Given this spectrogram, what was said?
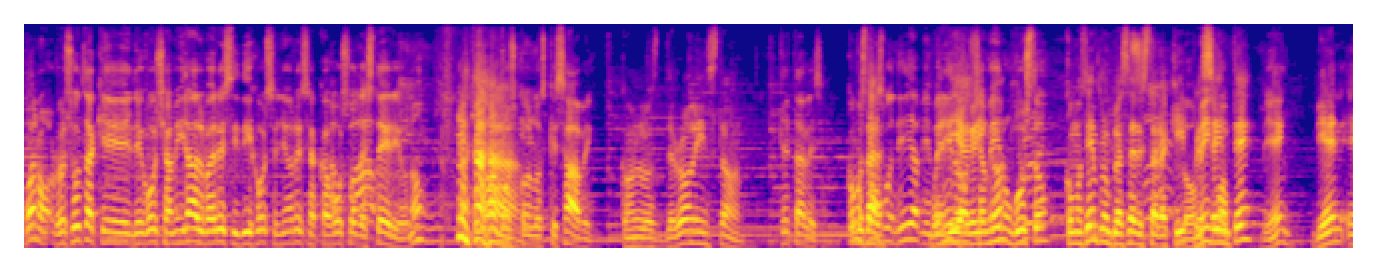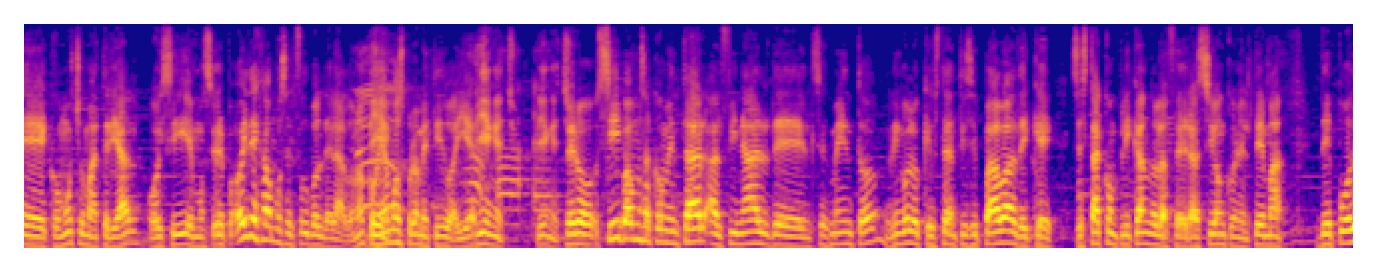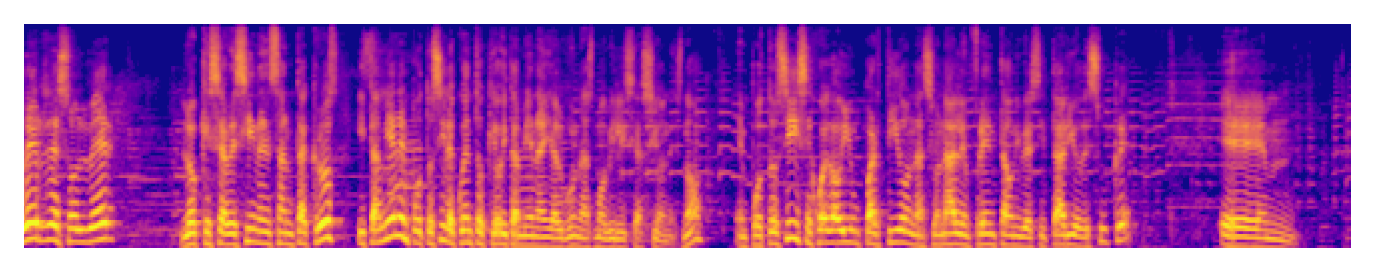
Bueno, resulta que llegó Shamir Álvarez y dijo, señores, se acabó Soda Estéreo, ¿no? Aquí vamos con los que saben. Con los de Rolling Stone. ¿Qué tal eso? ¿Cómo, estás? Buen día, bienvenido, Buen día, Shamir, un gusto. Como siempre, un placer estar aquí, Lo presente. mismo. Bien. Bien, eh, con mucho material. Hoy sí hemos prepa- Hoy dejamos el fútbol de lado, ¿no? Como hemos prometido ayer. Bien hecho, bien hecho. Pero sí vamos a comentar al final del segmento, gringo, lo que usted anticipaba, de que se está complicando la federación con el tema de poder resolver lo que se avecina en Santa Cruz y también en Potosí. Le cuento que hoy también hay algunas movilizaciones, ¿no? En Potosí se juega hoy un partido nacional en frente a Universitario de Sucre. Eh,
